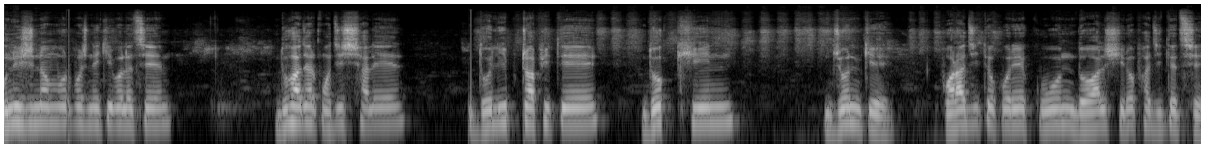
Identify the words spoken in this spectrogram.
উনিশ নম্বর প্রশ্নে কি বলেছে? দু হাজার পঁচিশ সালের দলীপ ট্রফিতে দক্ষিণ জোনকে পরাজিত করে কোন দল শিরোপা জিতেছে?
